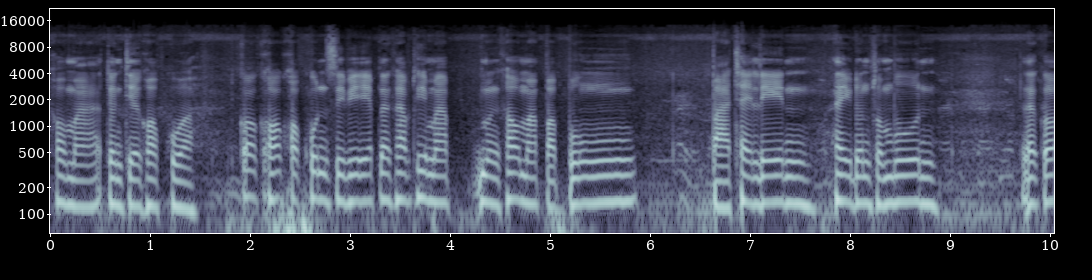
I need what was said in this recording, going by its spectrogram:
เข้ามาจนเจอครอบครัว ก็ขอขอบคุณ CPF นะครับที่มาเมืองเข้ามาปรับปรุงป่าชายเลน ให้อุดมสมบูรณ์ แล้วก็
